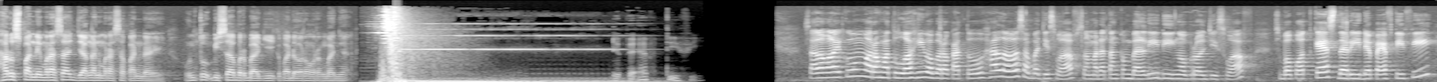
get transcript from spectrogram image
harus pandai merasa, jangan merasa pandai untuk bisa berbagi kepada orang-orang banyak. DPF TV. Assalamualaikum warahmatullahi wabarakatuh. Halo sahabat Jiswaf, selamat datang kembali di Ngobrol Jiswaf, sebuah podcast dari DPF TV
